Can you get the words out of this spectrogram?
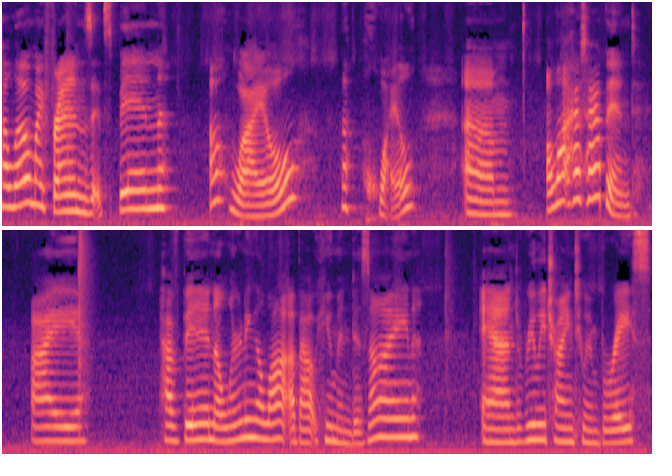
Hello, my friends. It's been a while. A while. Um, a lot has happened. I have been learning a lot about human design and really trying to embrace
